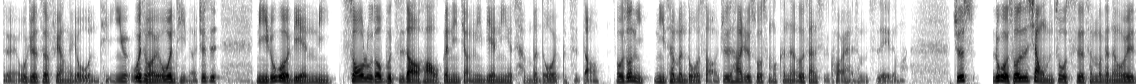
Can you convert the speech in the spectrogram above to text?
对我觉得这非常的有问题，因为为什么有问题呢？就是。你如果连你收入都不知道的话，我跟你讲，你连你的成本都会不知道。我说你你成本多少？就是他就说什么可能二三十块还是什么之类的嘛。就是如果说是像我们做吃的成本可能会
